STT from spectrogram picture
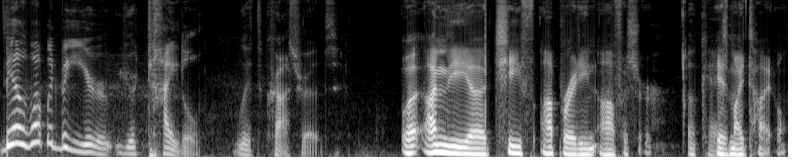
Bill, what would be your your title with Crossroads? Well, I'm the uh, chief operating officer. Okay. Is my title.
